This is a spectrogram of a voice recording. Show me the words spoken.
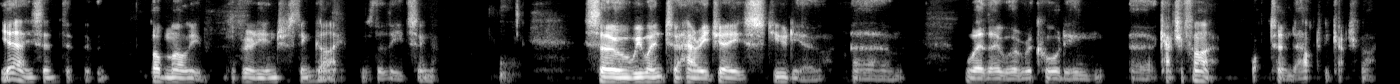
yeah, he said Bob Marley was a really interesting guy. Was the lead singer. So we went to Harry J's studio um, where they were recording uh, Catch a Fire, what turned out to be Catch a Fire.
